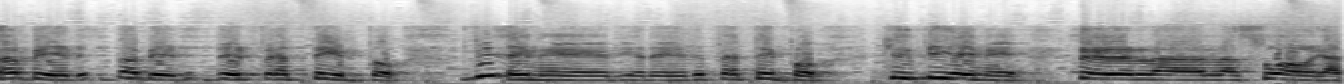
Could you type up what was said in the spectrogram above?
Va bene, va bene, nel frattempo. Viene, viene, nel frattempo che viene eh, la, la suora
